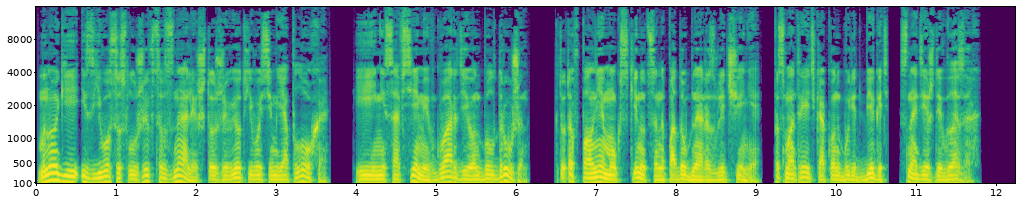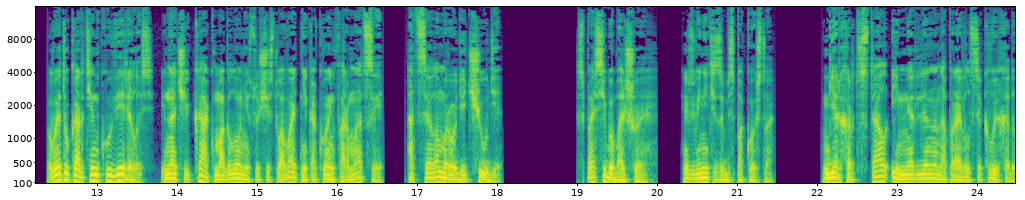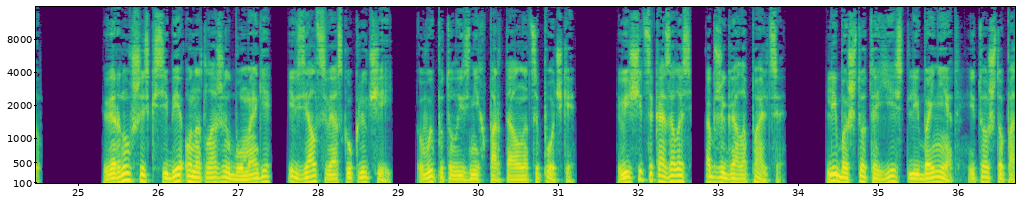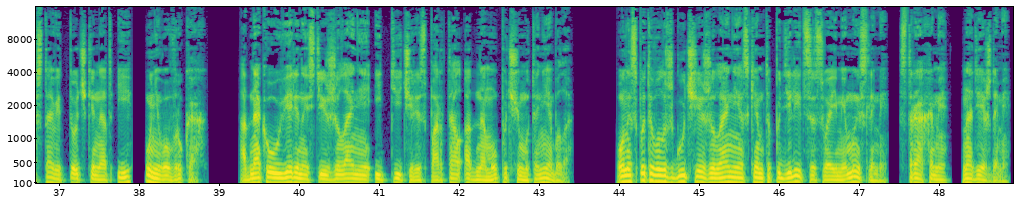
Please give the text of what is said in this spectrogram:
Многие из его сослуживцев знали, что живет его семья плохо, и не со всеми в гвардии он был дружен. Кто-то вполне мог скинуться на подобное развлечение, посмотреть, как он будет бегать с надеждой в глазах. В эту картинку верилось, иначе как могло не существовать никакой информации о целом роде чуде? Спасибо большое. Извините за беспокойство. Герхард встал и медленно направился к выходу. Вернувшись к себе, он отложил бумаги и взял связку ключей, выпутал из них портал на цепочке. Вещица, казалось, обжигала пальцы. Либо что-то есть, либо нет, и то, что поставит точки над «и», у него в руках. Однако уверенности и желания идти через портал одному почему-то не было. Он испытывал жгучее желание с кем-то поделиться своими мыслями, страхами, надеждами.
